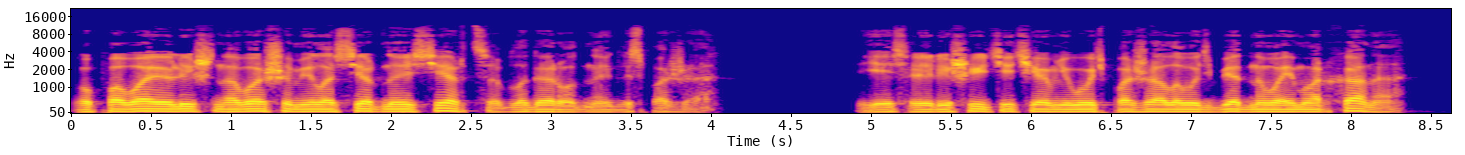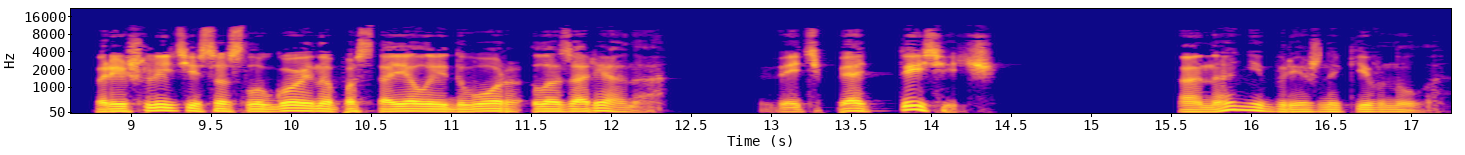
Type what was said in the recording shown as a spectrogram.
Уповаю лишь на ваше милосердное сердце, благородная госпожа. Если решите чем-нибудь пожаловать бедного Эмархана, пришлите со слугой на постоялый двор Лазаряна. Ведь пять тысяч!» Она небрежно кивнула.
